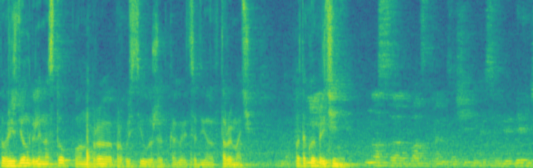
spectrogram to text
Поврежден голеностоп. Он пропустил уже, как говорится, второй матч. По такой и причине. У нас э, два центральных защитника, Сергей Белич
